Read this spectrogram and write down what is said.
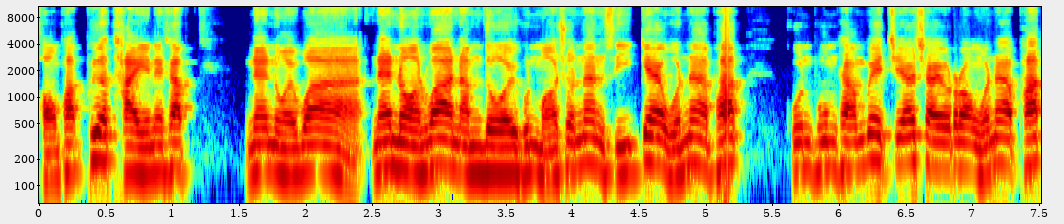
ของพรรคเพื่อไทยนะครับ แน่นอนว่าแน่นอนว่านำโดยคุณหมอชลน่านศรีแก้วหัวหน้าพรรคคุณภูมิธรรมเวชยชัยรองหัวหน้าพรรค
